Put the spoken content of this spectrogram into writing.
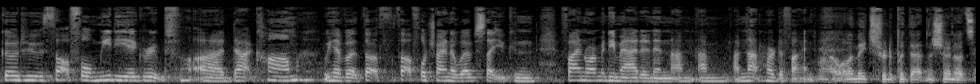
go to thoughtfulmediagroup.com, uh, we have a Th- Thoughtful China website. You can find Normandy Madden, and I'm, I'm, I'm not hard to find. Right, well, I'll make sure to put that in the show notes.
